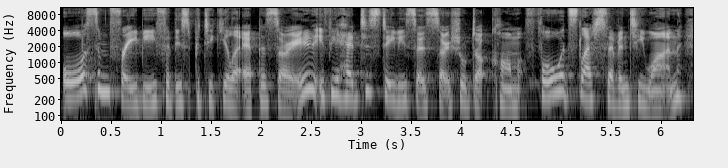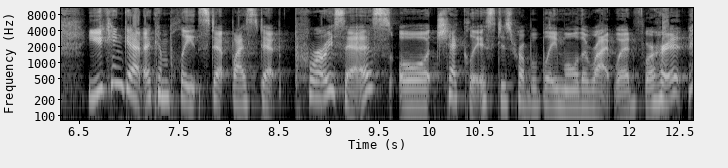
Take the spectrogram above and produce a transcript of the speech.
awesome freebie for this particular episode. If you head to steviesays.social.com forward slash 71, you can get a complete step by step process or checklist, is probably more the right word for it,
